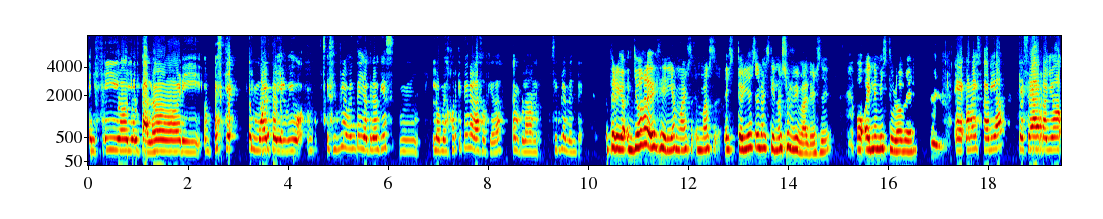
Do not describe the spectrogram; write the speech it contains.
el frío y el calor y es que el muerto y el vivo, simplemente yo creo que es mm, lo mejor que tiene la sociedad, en plan, simplemente. Pero yo, yo agradecería más, más historias en las que no son rivales, ¿eh? O enemies to lover. Eh, una historia que sea rollo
